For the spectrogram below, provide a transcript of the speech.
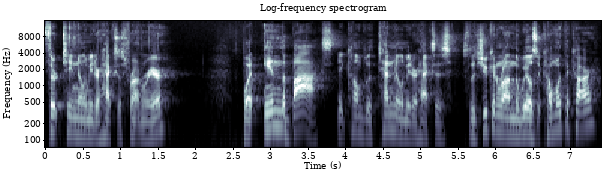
13 millimeter hexes front and rear, but in the box it comes with 10 millimeter hexes so that you can run the wheels that come with the car,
